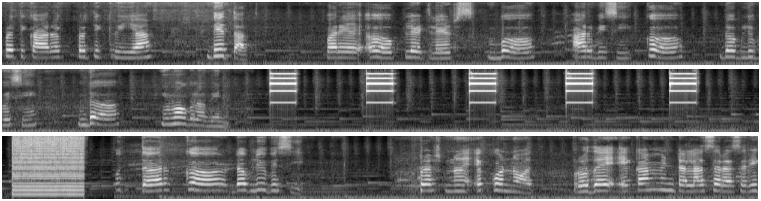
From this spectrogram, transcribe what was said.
प्रतिकारक प्रतिक्रिया देतात? पर्याय अ प्लेटलेट्स ब आरबीसी क डब्ल्यूबीसी ड हिमोग्लोबिन. उत्तर क डब्ल्यूबीसी. प्रश्न एकोणनव्वद. हृदय एका मिनिटाला सरासरी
